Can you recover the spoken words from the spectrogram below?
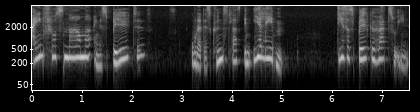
Einflussnahme eines Bildes oder des Künstlers in Ihr Leben. Dieses Bild gehört zu Ihnen.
